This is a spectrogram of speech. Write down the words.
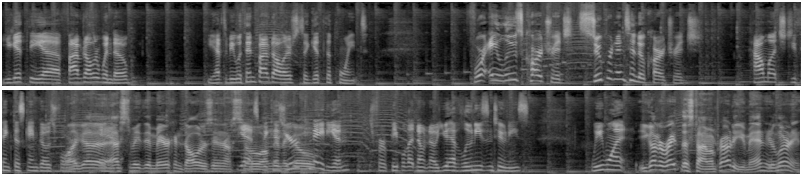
You get the uh, five dollar window. You have to be within five dollars to get the point. For a loose cartridge, Super Nintendo cartridge, how much do you think this game goes for? Well, I gotta in- estimate the American dollars in it, so yes, because you're go. Canadian. For people that don't know, you have loonies and toonies. We want You got it right this time. I'm proud of you, man. You're learning.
